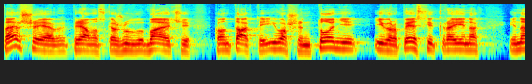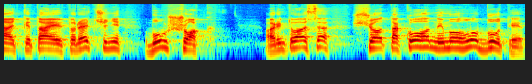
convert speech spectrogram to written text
Перше, я прямо скажу, маючи контакти і в Вашингтоні, і в європейських країнах, і навіть Китаї, і в Туреччині, був шок. Орієнтувався, що такого не могло бути.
